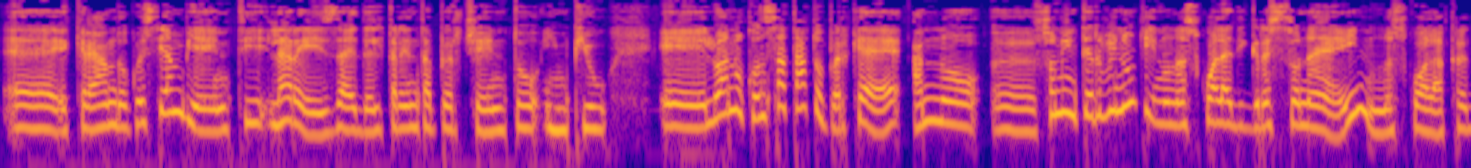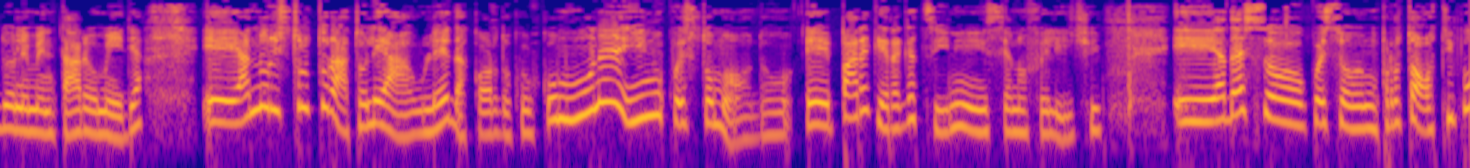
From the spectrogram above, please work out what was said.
eh, creando questi ambienti la resa è del 30% in più. E lo hanno constatato perché hanno, eh, sono intervenuti in una scuola di Gressonei, in una scuola credo elementare o media e hanno ristrutturato le aule d'accordo col comune in questo modo. E pare che i ragazzini siano felici. E adesso questo questo è un prototipo,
